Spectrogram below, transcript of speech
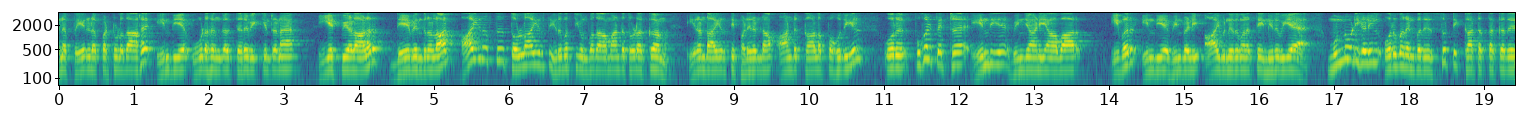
என பெயரிடப்பட்டுள்ளதாக இந்திய ஊடகங்கள் தெரிவிக்கின்றன. இயற்பியலாளர் தேவேந்திரலால் ஆயிரத்து தொள்ளாயிரத்து இருபத்தி ஒன்பதாம் ஆண்டு தொடக்கம். இரண்டாயிரத்தி பன்னிரெண்டாம் ஆண்டு கால பகுதியில் ஒரு புகழ்பெற்ற இந்திய விஞ்ஞானி ஆவார். இவர் இந்திய விண்வெளி ஆய்வு நிறுவனத்தை நிறுவிய முன்னோடிகளில் ஒருவர் என்பது சுட்டிக்காட்டத்தக்கது.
